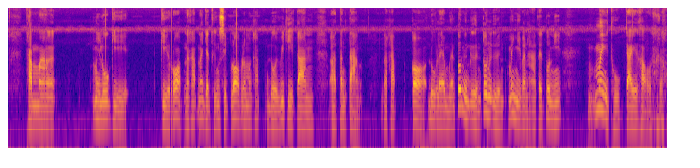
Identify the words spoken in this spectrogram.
ำทำมาไม่รู้กี่กี่รอบนะครับ น่าจะถึง 10 รอบแล้วมั้งครับ โดยวิธีการต่างๆนะครับ ก็ดูแลเหมือนต้นอื่น ๆ ต้นอื่นไม่มีปัญหาแต่ต้นนี้ไม่ถูกใจเขานะครับ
